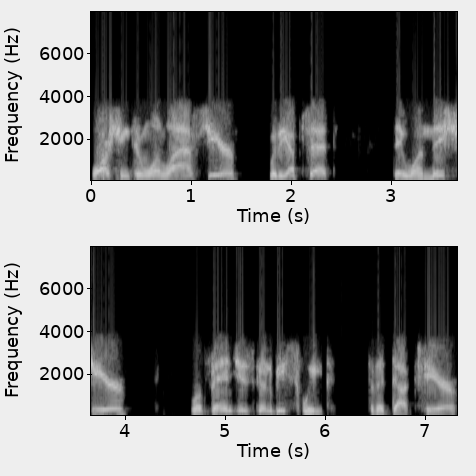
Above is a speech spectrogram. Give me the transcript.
Washington won last year with the upset. They won this year. Revenge is going to be sweet for the Ducks here.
